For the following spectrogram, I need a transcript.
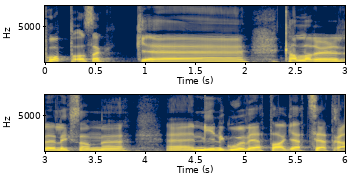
propp, og så eh, kaller du det liksom eh, 'mine gode vedtak', etc.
